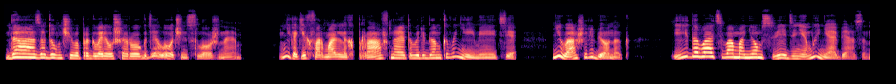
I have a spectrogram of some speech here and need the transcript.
«Да», — задумчиво проговорил Шарок, — «дело очень сложное. Никаких формальных прав на этого ребенка вы не имеете не ваш ребенок, и давать вам о нем сведения мы не обязаны.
